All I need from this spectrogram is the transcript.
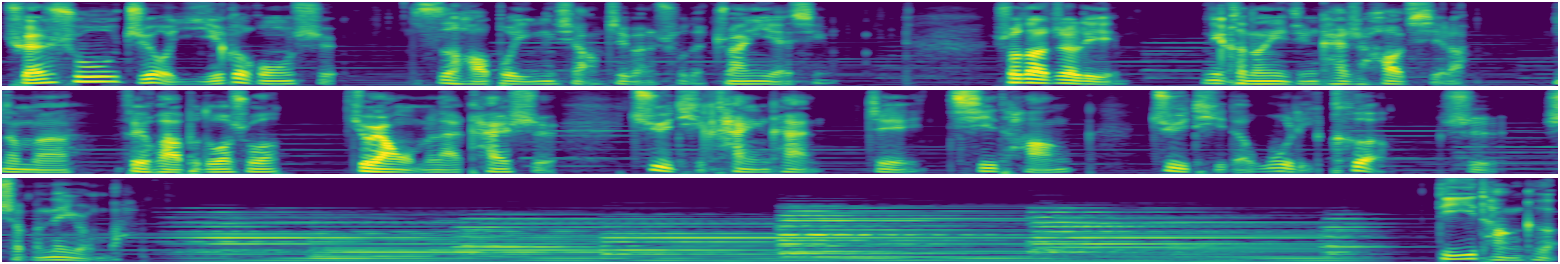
全书只有一个公式，丝毫不影响这本书的专业性。说到这里，你可能已经开始好奇了。那么，废话不多说，就让我们来开始具体看一看这七堂具体的物理课是什么内容吧。第一堂课，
